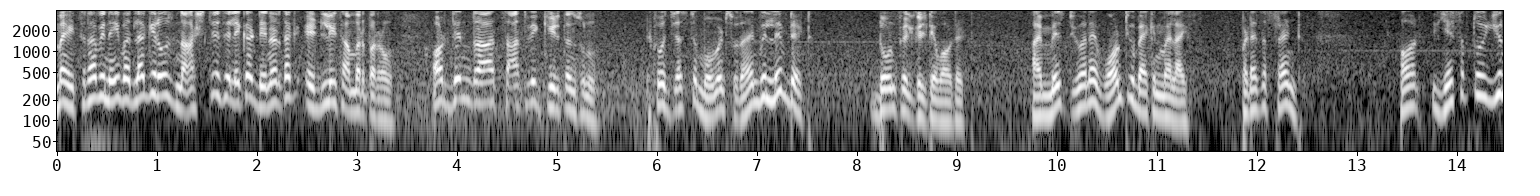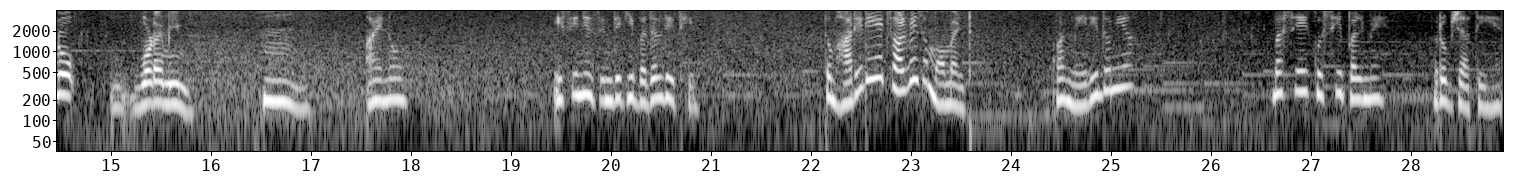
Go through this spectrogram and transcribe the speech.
मैं इतना भी नहीं बदला कि रोज नाश्ते से लेकर डिनर तक इडली सांबर पर रहूँ। और दिन रात सातवीं कीर्तन सुनूं। It was just a moment Sudha and we lived it don't feel guilty about it I missed you and I want you back in my life but as a friend और ये सब तो you know what I mean I know इसी ने ज़िंदगी बदल दी थी। तुम्हारे लिए इट्स ऑलवेज अ मोमेंट और मेरी दुनिया बस एक उसी पल में रुक जाती है।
